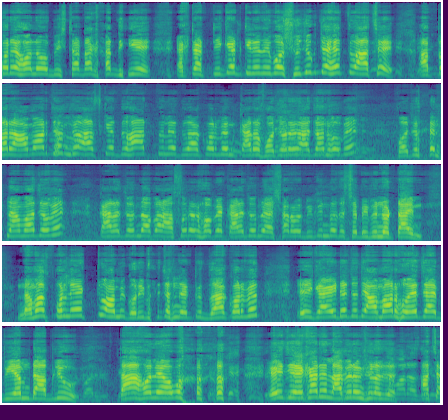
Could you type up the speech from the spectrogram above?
করে হলেও বিশটা টাকা দিয়ে একটা টিকিট কিনে দেব সুযোগ যেহেতু আছে, আপনারা আমার জন্য আজকে দুহাত তুলে দোয়া করবেন। কারও ফজরের আজান হবে, ফজরের নামাজ হবে। কারোর জন্য আবার আসরের হবে কারোর জন্য এসার হবে বিভিন্ন দেশে বিভিন্ন টাইম নামাজ পড়লে একটু আমি গরিবের জন্য একটু দোয়া করবেন। এই গাড়িটা যদি আমার হয়ে যায় বিএমডাব্লিউ তাহলে এই যে এখানে লাভের অংশ আছে আচ্ছা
